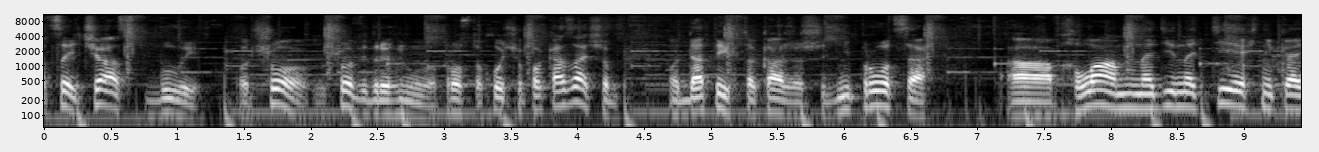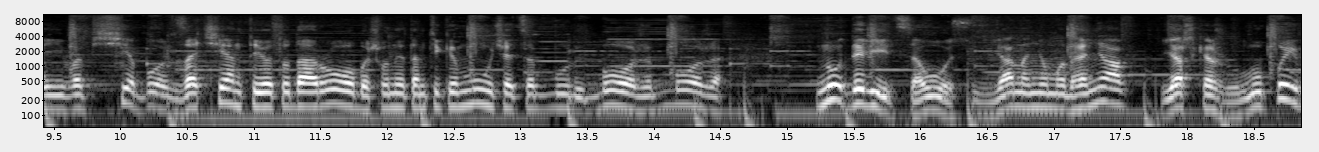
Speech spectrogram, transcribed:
оцей час були? От що, що відригнуло? Просто хочу показати, щоб от для тих, хто каже, що Дніпро це а, в хлам ненадійна техніка і вообще, боже, зачем ти його туди робиш? Вони там тільки мучаться будуть. Боже, боже. Ну, дивіться, ось я на ньому отганяв, я ж кажу, лупив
